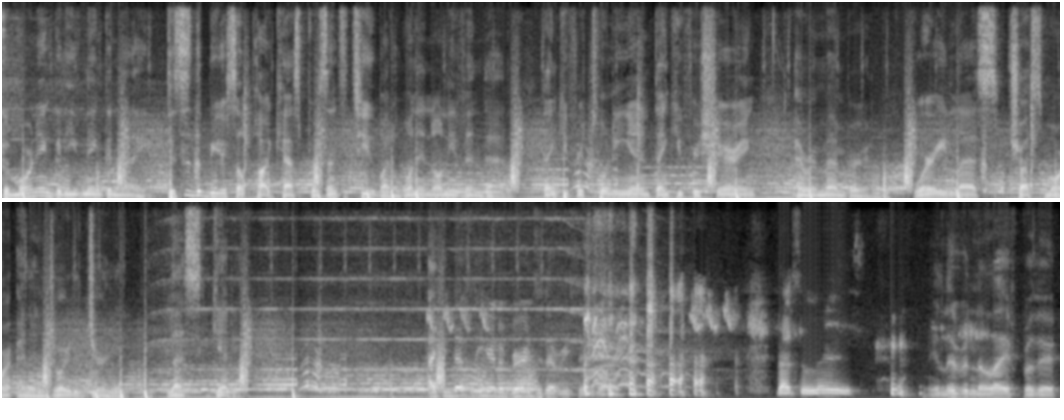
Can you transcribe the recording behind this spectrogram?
Good morning, good evening, good night. This is the Be Yourself podcast presented to you by the one and only Vin Dad. Thank you for tuning in, thank you for sharing, and remember worry less, trust more, and enjoy the journey. Let's get it. I can definitely hear the birds and everything, That's hilarious. You're living the life, brother.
